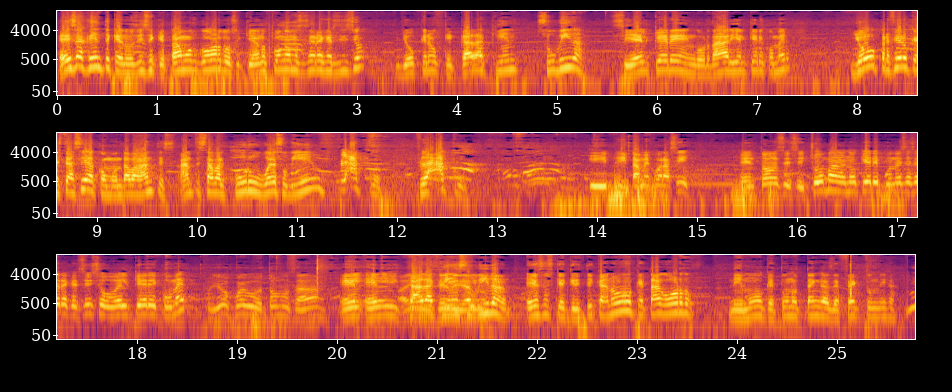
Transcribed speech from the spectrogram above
esa gente que nos dice que estamos gordos y que ya nos pongamos a hacer ejercicio, yo creo que cada quien su vida. Si él quiere engordar y él quiere comer, yo prefiero que esté así como andaba antes. Antes estaba el puro hueso, bien flaco, flaco. Y, y está mejor así. Entonces, si Chuma no quiere ponerse a hacer ejercicio o él quiere comer, Pues yo juego, tomos a. él, él Ay, cada quien su algo. vida. Esos que critican, no, que está gordo. Ni modo que tú no tengas defectos, mija. No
